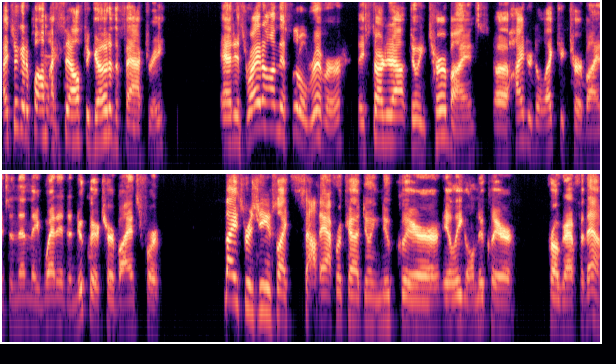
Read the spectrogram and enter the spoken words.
I took it upon myself to go to the factory, and it's right on this little river. They started out doing turbines, uh, hydroelectric turbines, and then they went into nuclear turbines for nice regimes like South Africa doing nuclear, illegal nuclear program for them.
